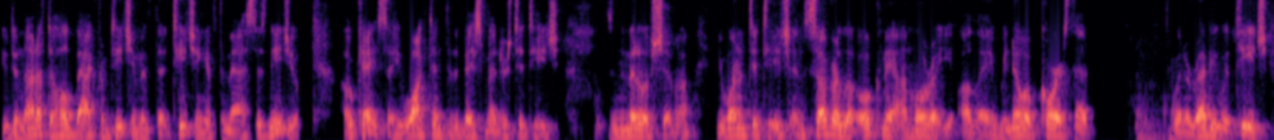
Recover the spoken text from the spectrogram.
You do not have to hold back from teaching if the teaching if the masters need you. Okay, so he walked into the base medrash to teach. He's in the middle of Shiva. He wanted to teach, and Savar Okme Amora Ale. We know, of course, that when a Rebbe would teach,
